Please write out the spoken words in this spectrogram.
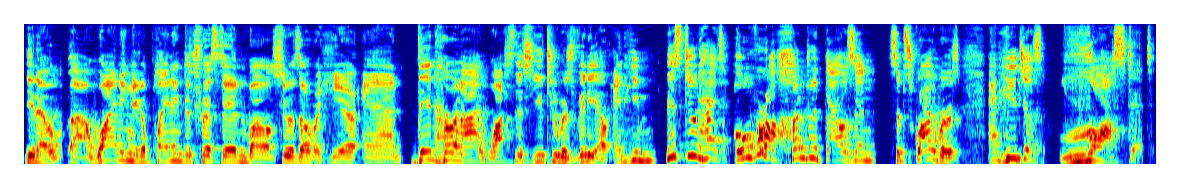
you know, uh, whining and complaining to Tristan while she was over here. And then her and I watched this YouTuber's video and he, this dude has over a 100,000 subscribers and he just lost it.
